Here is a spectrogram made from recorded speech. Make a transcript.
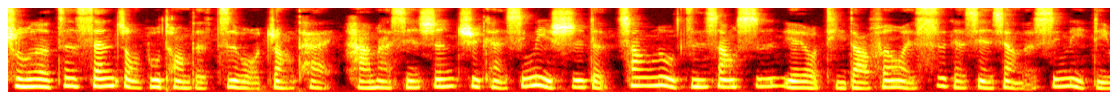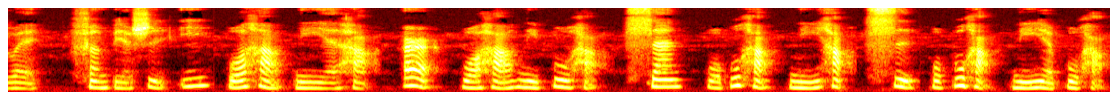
除了这三种不同的自我状态，蛤蟆先生去看心理师的苍鹭咨商师也有提到，分为四个现象的心理地位，分别是：一、我好你也好；二、我好你不好；三、我不好你好；四、我不好你也不好。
